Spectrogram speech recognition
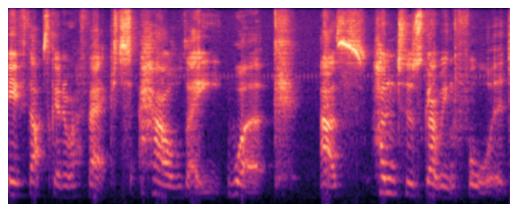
if that's going to affect how they work as hunters going forward.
